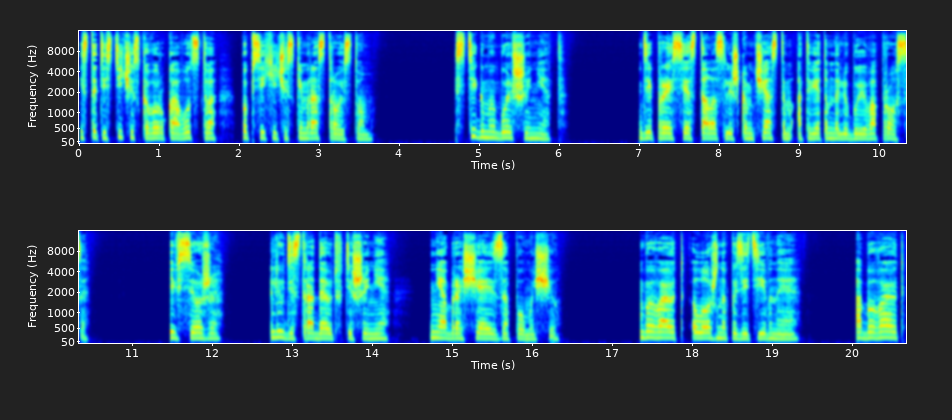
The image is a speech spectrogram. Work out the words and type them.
и статистического руководства по психическим расстройствам. Стигмы больше нет. Депрессия стала слишком частым ответом на любые вопросы. И все же люди страдают в тишине, не обращаясь за помощью. Бывают ложно-позитивные, а бывают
